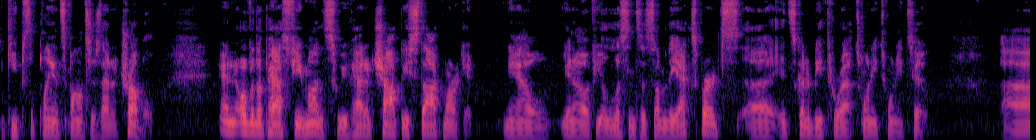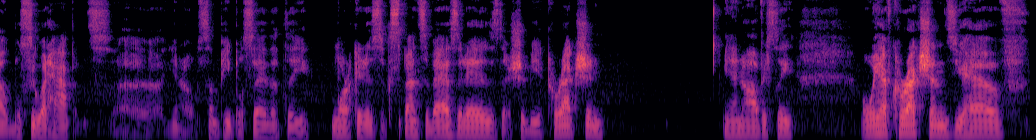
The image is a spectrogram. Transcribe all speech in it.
it keeps the plan sponsors out of trouble. And over the past few months, we've had a choppy stock market. Now, you know, if you listen to some of the experts, uh, it's going to be throughout 2022. Uh, we'll see what happens. Uh, you know, some people say that the market is expensive as it is. There should be a correction. And obviously, when we have corrections, you have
